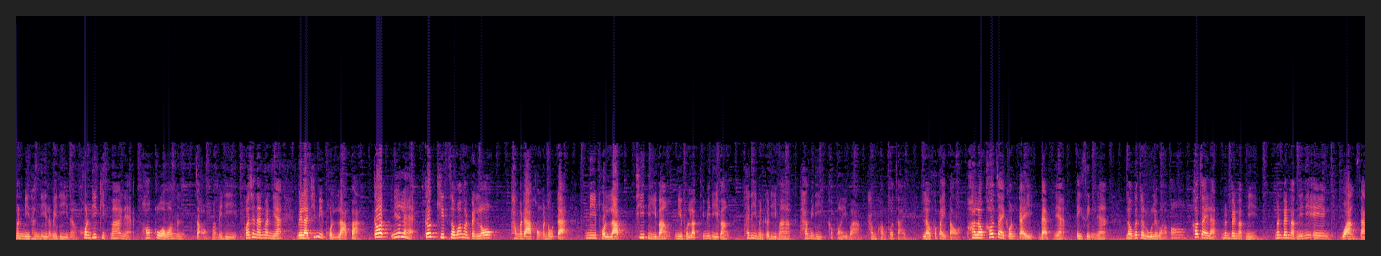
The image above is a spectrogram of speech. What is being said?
มันมีทั้งดีและไม่ดีเนะคนที่คิดมากเนี่ยเพราะกลัวว่ามันจะออกมาไม่ดี เพราะฉะนั้นวันนี้เวลาที่มีผลลัพธ์อะก็เนี่ยแหละก็คิดซะว่ามันเป็นโลกธรรมดาของมนุษย์อะมีผลลัพธ์ที่ดีบ้าง มีผลลัพธ์ที่ไม่ดีบ้าง ถ้าดีมันก็ดีมาก ถ้าไม่ดีก็ปล่อยวางทำความเข้าใจ แล้วก็ไปต่อ พอเราเข้าใจกลไกแบบเนี้ยไอสิ่งเนี้ย เราก็จะรู้เลยว่าอ๋อเข้าใจแล้วมันเป็นแบบนี้ มันเป็นแบบนี้นี่เอง วางซะ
